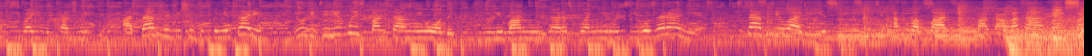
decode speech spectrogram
в свои выходные? А также пишите в комментариях, любите ли вы спонтанный отдых или вам нужно распланировать его заранее. Ставьте лайки, если любите аквапарки. Пока-пока! It's a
